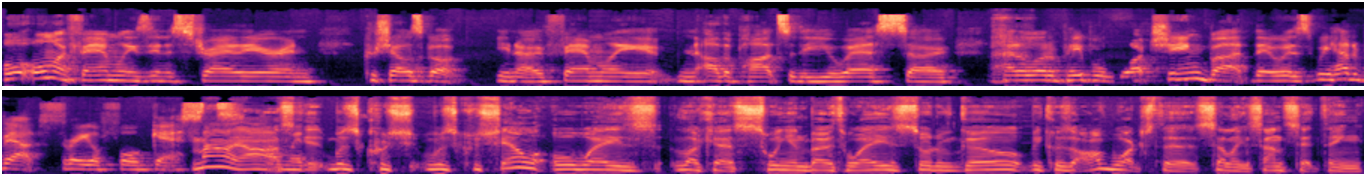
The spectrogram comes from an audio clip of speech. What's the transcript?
all, all my family's in Australia and Chrishell's got, you know, family in other parts of the US. So had a lot of people watching, but there was, we had about three or four guests. May I ask, it was Chris, was Chrishell always like a swinging both ways sort of girl? Because I've watched the Selling Sunset thing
